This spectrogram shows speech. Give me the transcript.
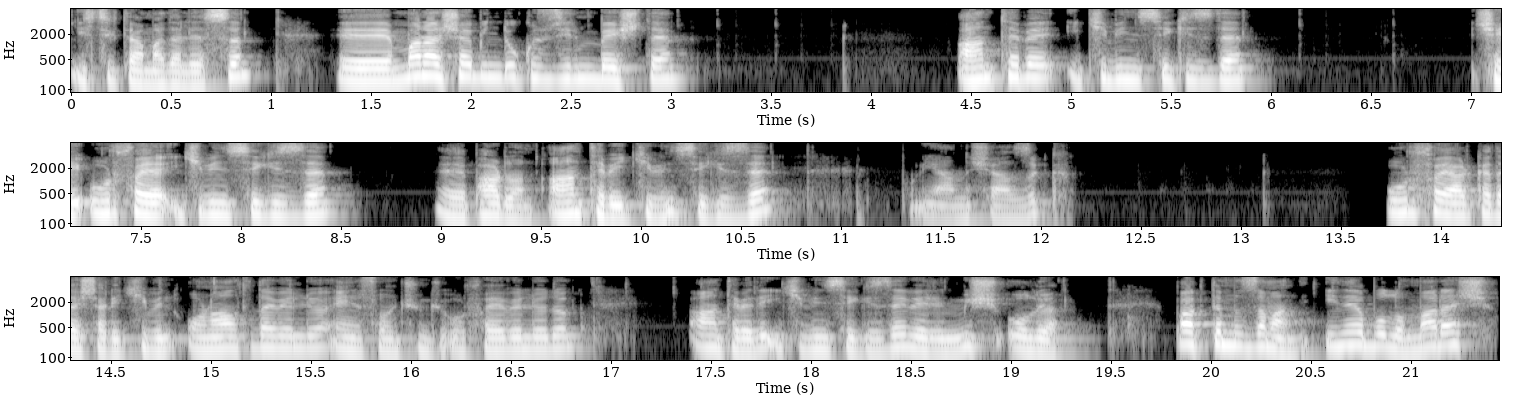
İstiklal Madalyası. E, Maraş'a 1925'te Antep'e 2008'de şey Urfa'ya 2008'de e, pardon Antep'e 2008'de bunu yanlış yazdık. Urfa'ya arkadaşlar 2016'da veriliyor. En son çünkü Urfa'ya veriliyordu. Antep'e de 2008'de verilmiş oluyor. Baktığımız zaman İnebolu Maraş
